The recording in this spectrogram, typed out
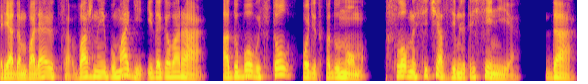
Рядом валяются важные бумаги и договора, а дубовый стол ходит ходуном, словно сейчас землетрясение. Да,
